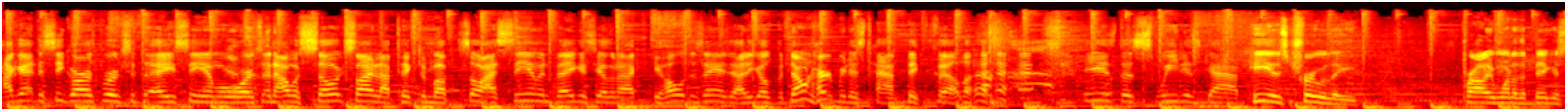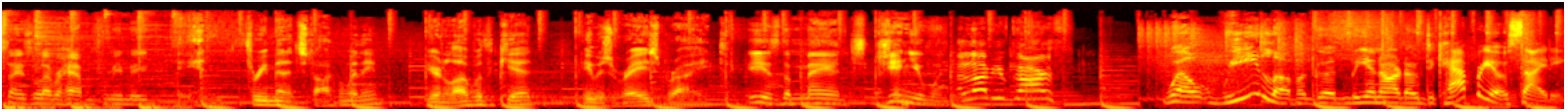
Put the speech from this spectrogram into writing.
I got to see Garth Brooks at the ACM Awards, and I was so excited I picked him up. So I see him in Vegas the other night. He holds his hands out. He goes, But don't hurt me this time, big fella. he is the sweetest guy. He is truly probably one of the biggest things that'll ever happen for me, me. In three minutes talking with him, you're in love with the kid. He was raised right. He is the man, genuine. I love you, Garth. Well, we love a good Leonardo DiCaprio sighting.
